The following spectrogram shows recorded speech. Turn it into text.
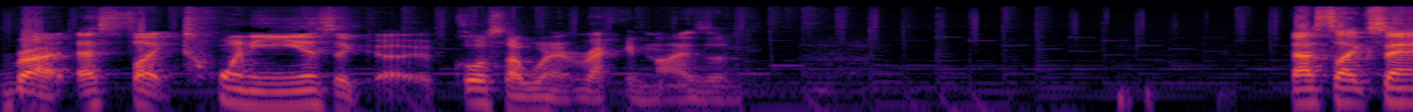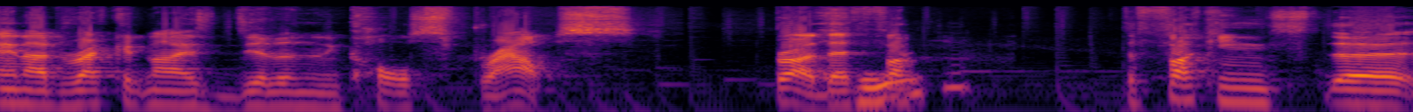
Right, that's like 20 years ago. Of course, I wouldn't recognize them. That's like saying I'd recognize Dylan and Cole Sprouse. Bro, they're fucking the fucking uh,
